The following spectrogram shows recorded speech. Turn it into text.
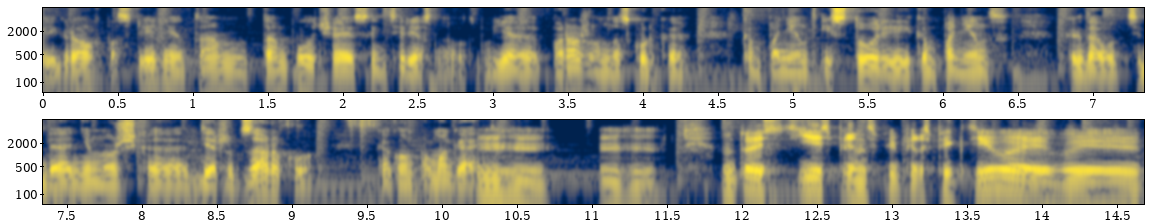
играл в последнее, там, там получается интересно. Вот я поражен, насколько компонент истории, компонент, когда вот тебя немножечко держат за руку, как он помогает. Мгм, мгм. Ну, то есть, есть, в принципе, перспективы, вы...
